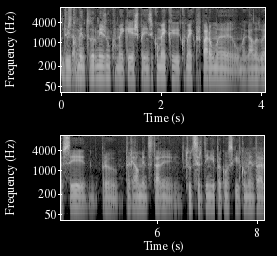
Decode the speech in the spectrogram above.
de comentador mesmo, como é que é a experiência? Como é que, como é que prepara uma, uma gala do UFC para, para realmente estar tudo certinho e para conseguir comentar?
